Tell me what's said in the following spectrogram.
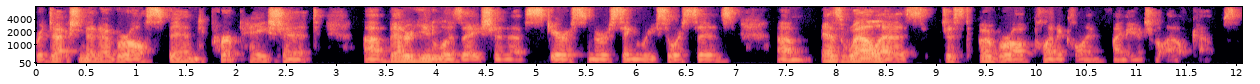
reduction in overall spend per patient, uh, better utilization of scarce nursing resources, um, as well as just overall clinical and financial outcomes.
